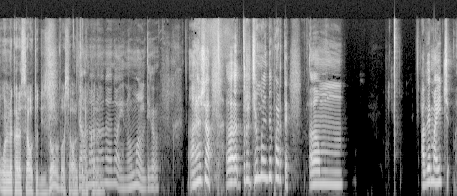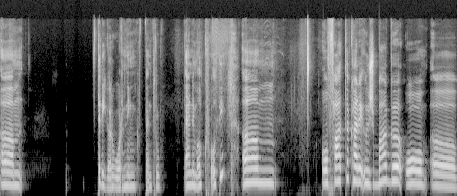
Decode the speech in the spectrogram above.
unele care se autodizolvă sau altele da, da, care... Da, da, da, e normal. Adică... Așa, uh, trecem mai departe. Um, avem aici um, trigger warning pentru animal cruelty. Um, o fată care își bagă o uh,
